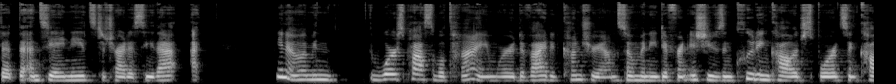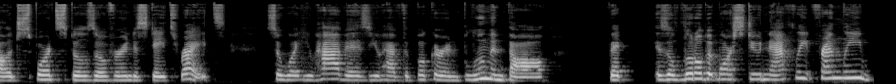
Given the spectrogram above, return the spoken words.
that the NCAA needs to try to see that. I, you know, I mean, the worst possible time. We're a divided country on so many different issues, including college sports, and college sports spills over into states' rights. So what you have is you have the Booker and Blumenthal that is a little bit more student athlete friendly,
